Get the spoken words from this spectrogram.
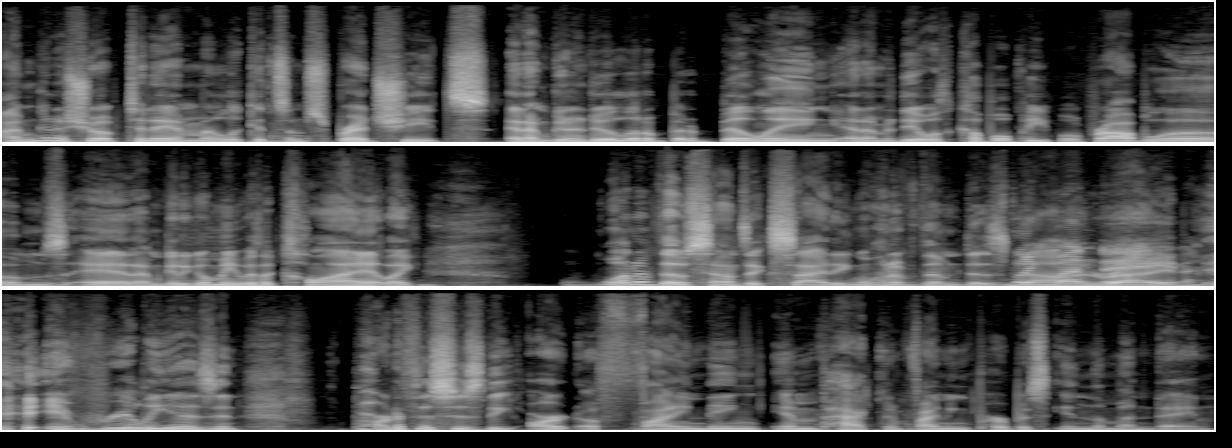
I'm going to show up today. I'm going to look at some spreadsheets and I'm going to do a little bit of billing and I'm going to deal with a couple people problems and I'm going to go meet with a client. Like one of those sounds exciting, one of them does like not, mundane. right? It really is. And part of this is the art of finding impact and finding purpose in the mundane.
